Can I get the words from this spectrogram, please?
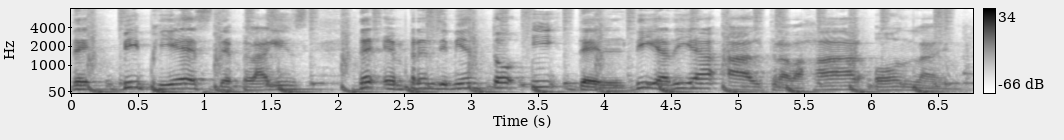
de VPS, de plugins, de emprendimiento y del día a día al trabajar online.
